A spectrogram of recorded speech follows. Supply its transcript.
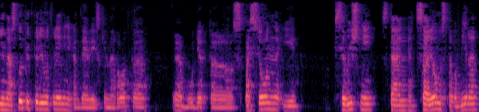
И наступит период времени, когда еврейский народ э, Э, будет э, спасен и Всевышний станет царем того мира,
